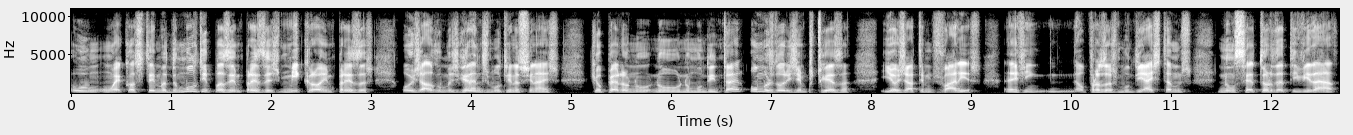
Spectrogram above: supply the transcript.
uh, um, um ecossistema de múltiplas empresas, microempresas, hoje algumas grandes multinacionais que operam no, no no, mundo inteiro, umas de origem portuguesa, e hoje já temos várias, enfim, operadores mundiais. Estamos num setor de atividade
